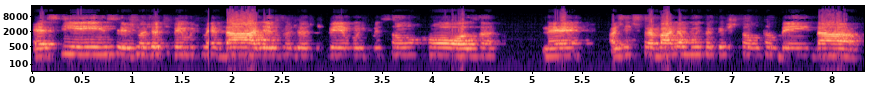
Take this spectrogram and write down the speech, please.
é, ciências. Nós já tivemos medalhas, nós já tivemos missão rosa, né? A gente trabalha muito a questão também da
